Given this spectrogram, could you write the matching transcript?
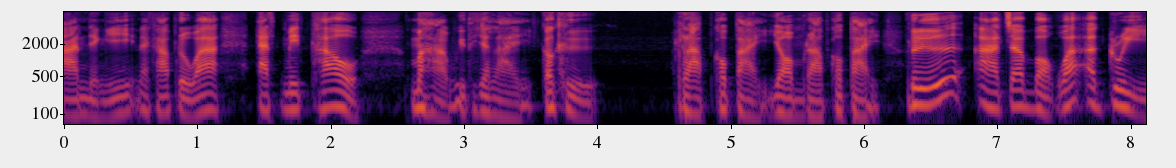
าลอย่างนี้นะครับ หรือว่า admit เข้า มหาวิทยาลัยก็คือ รับเข้าไปยอมรับเข้าไป หรืออาจจะบอกว่า agree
